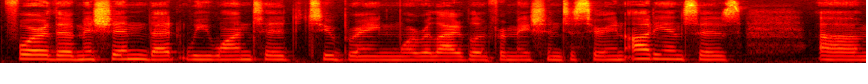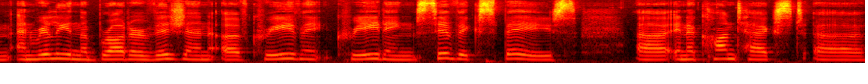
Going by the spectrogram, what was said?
for the mission that we wanted to bring more reliable information to Syrian audiences um, and really in the broader vision of creating, creating civic space uh, in a context uh,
